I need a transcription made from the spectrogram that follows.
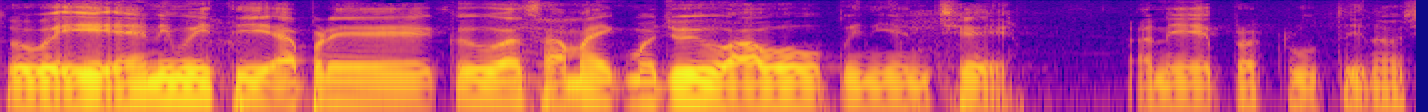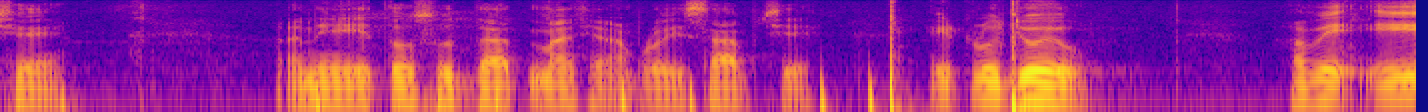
તો એ એનિમીથી આપણે કયું આ સામાયિકમાં જોયું, આવો ઓપિનિયન છે અને એ પ્રકૃતિનો છે અને એ તો શુદ્ધાત્મા છે આપણો હિસાબ છે. એટલું જોયું. હવે એ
